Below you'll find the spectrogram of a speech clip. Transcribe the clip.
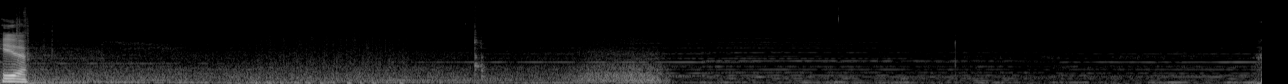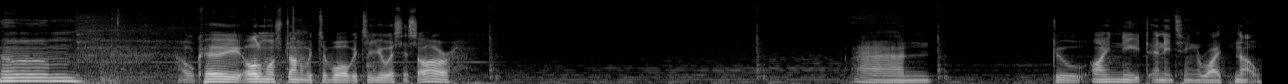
here. Um, okay, almost done with the war with the USSR. And do I need anything right now?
